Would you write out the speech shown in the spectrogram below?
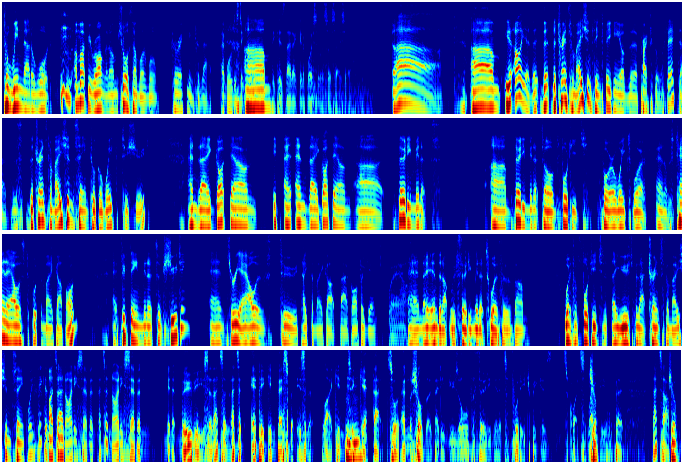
to win that award. I might be wrong, and I'm sure someone will correct me for that. and we'll just ignore Um, because they don't get a voice unless I say so. Ah, um, yeah, oh yeah, the, the the transformation scene. Speaking of the practical effect, uh, the, the transformation scene took a week to shoot, and they got down it, and, and they got down uh, thirty minutes, um, thirty minutes of footage for a week's work, and it was ten hours to put the makeup on, and fifteen minutes of shooting, and three hours to take the makeup back off again Wow. and they ended up with 30 minutes worth of um worth of footage that they used for that transformation scene Well, you think of But that's a ninety-seven. That's a ninety-seven minute movie, so that's a that's an epic investment, isn't it? Like in to Mhm. get that sort. And sure, they didn't use all the thirty minutes of footage because it's quite selective. But that's um, Sure.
